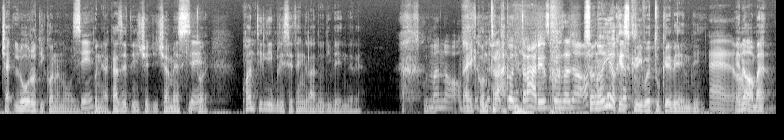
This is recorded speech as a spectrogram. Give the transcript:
cioè loro dicono a noi, Sì. quindi la casa editrice dice a me, Sì. scrittore, quanti libri siete in grado di vendere? Scusa, Ma no, è il contrario. Al contrario, scusa, no. Sono io che scrivo e tu che vendi. Eh, Eh no, ma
